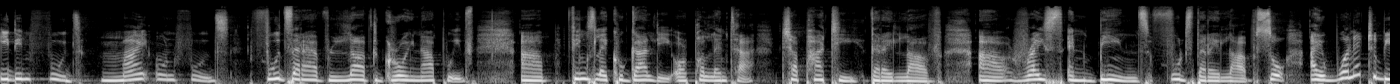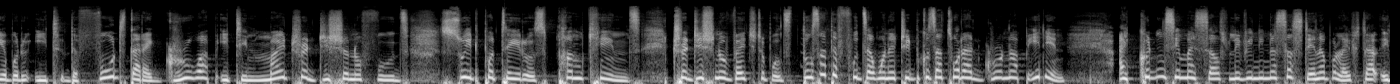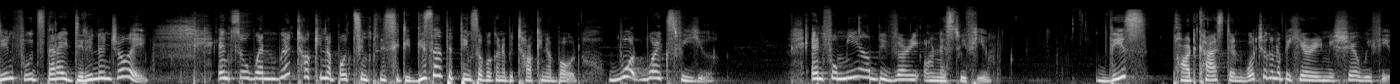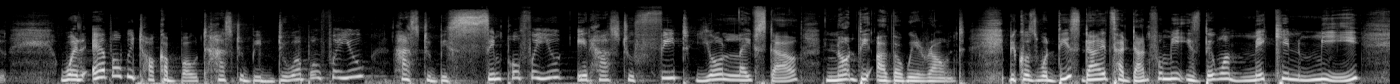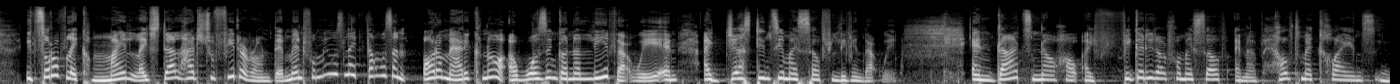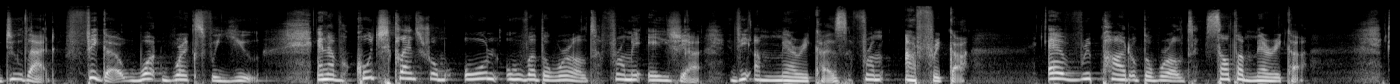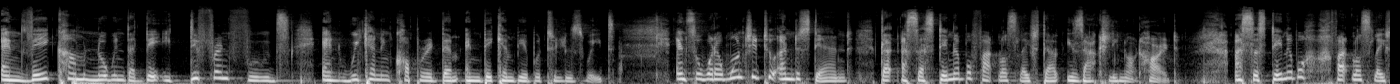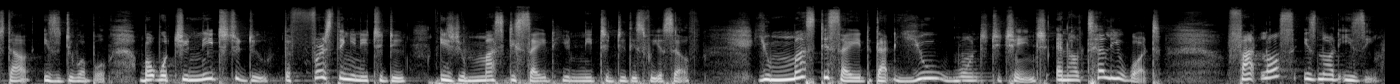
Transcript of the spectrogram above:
Eating foods, my own foods, foods that I have loved growing up with, uh, things like ugali or polenta, chapati that I love, uh, rice and beans, foods that I love. So I wanted to be able to eat the foods that I grew up eating, my traditional foods, sweet potatoes, pumpkins, traditional vegetables. Those are the foods I wanted to eat because that's what I'd grown up eating. I couldn't see myself living in a sustainable lifestyle eating foods that I didn't enjoy. And so when we're talking about simplicity, these are the things that we're going to be talking about. What works for you? And for me, I'll be very honest with you. This podcast and what you're going to be hearing me share with you, whatever we talk about has to be doable for you, has to be simple for you, it has to fit your lifestyle, not the other way around. Because what these diets had done for me is they were making me it's sort of like my lifestyle had to fit around them. And for me, it was like that was an automatic no. I wasn't going to live that way. And I just didn't see myself living that way. And that's now how I figured it out for myself. And I've helped my clients do that, figure what works for you. And I've coached clients from all over the world, from Asia, the Americas, from Africa, every part of the world, South America and they come knowing that they eat different foods and we can incorporate them and they can be able to lose weight. And so what I want you to understand that a sustainable fat loss lifestyle is actually not hard. A sustainable fat loss lifestyle is doable. But what you need to do, the first thing you need to do is you must decide you need to do this for yourself. You must decide that you want to change. And I'll tell you what, fat loss is not easy.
